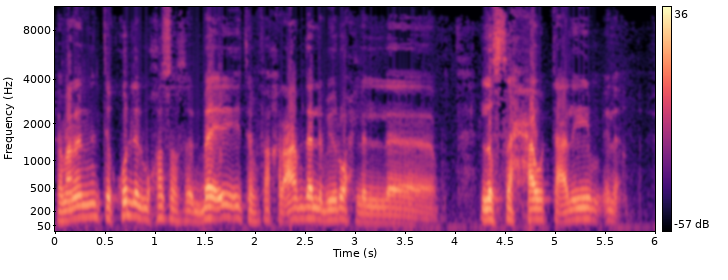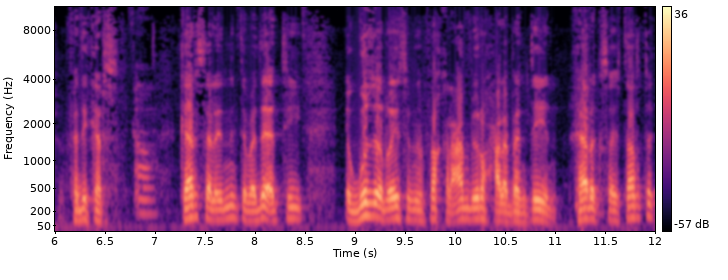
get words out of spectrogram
فمعناه إن أنت كل المخصص الباقي الانفاق العام ده اللي بيروح لل للصحة والتعليم إلى فدي كارثة. آه. كارثة لأن أنت بداتي الجزء الرئيسي من الانفاق العام بيروح على بندين خارج سيطرتك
